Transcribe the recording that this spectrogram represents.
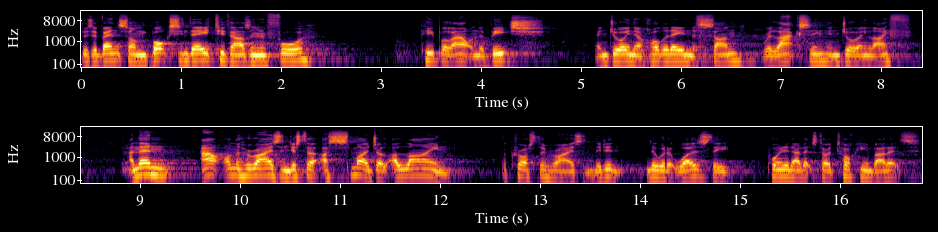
those events on Boxing Day 2004. People out on the beach, enjoying their holiday in the sun, relaxing, enjoying life. And then out on the horizon, just a, a smudge, a, a line across the horizon. They didn't know what it was. They pointed at it, started talking about it.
